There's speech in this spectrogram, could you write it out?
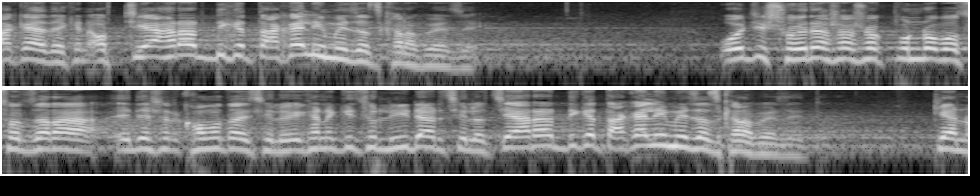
তাকায় দেখেন ওর চেহারার দিকে তাকাইলেই মেজাজ খারাপ হয়ে যায়। ওই যে স্বৈরা শাসক পনেরো বছর যারা এদেশের ক্ষমতায় ছিল, এখানে কিছু লিডার ছিল, চেহারার দিকে তাকাইলেই মেজাজ খারাপ হয়ে যেত। কেন?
